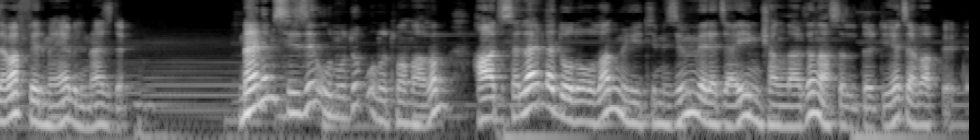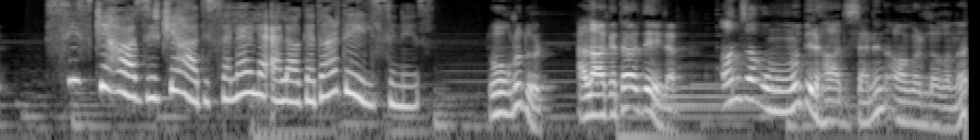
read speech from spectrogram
Cavab verməyə bilməzdim. Mənim sizi unudub unutmamağım hadisələrlə dolu olan mühitimizin verəcəyi imkanlardan asılıdır deyə cavab verdi. Siz ki hazırki hadisələrlə əlaqədar deyilsiniz. Doğrudur, əlaqədar deyiləm. Ancaq ümumi bir hadisənin ağırlığını,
